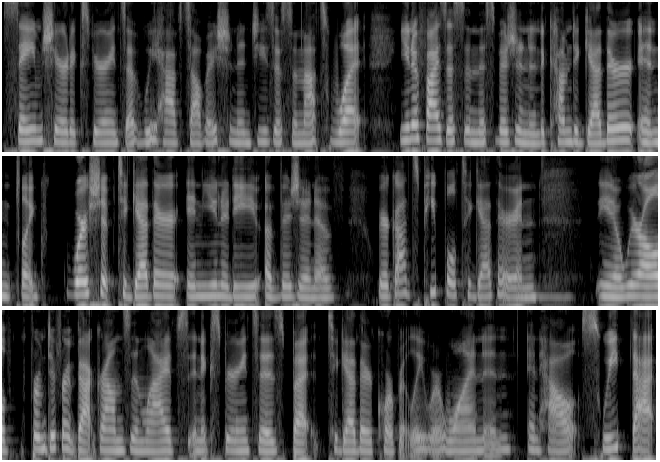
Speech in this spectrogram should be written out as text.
same shared experience of we have salvation in Jesus and that's what unifies us in this vision and to come together and like worship together in unity of vision of we're God's people together and mm-hmm you know, we're all from different backgrounds and lives and experiences, but together corporately we're one and and how sweet that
